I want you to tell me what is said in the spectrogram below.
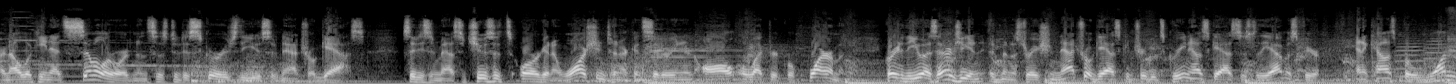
are now looking at similar ordinances to discourage the use of natural gas. Cities in Massachusetts, Oregon, and Washington are considering an all electric requirement. According to the U.S. Energy Administration, natural gas contributes greenhouse gases to the atmosphere and accounts for one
